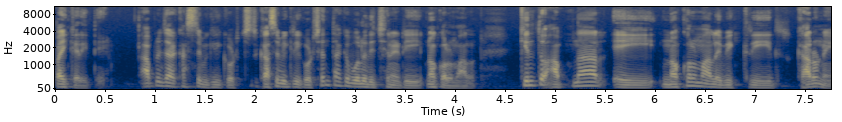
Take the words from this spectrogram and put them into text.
পাইকারিতে, আপনি যার কাছে বিক্রি করছেন কাছে বিক্রি করছেন, তাকে বলে দিচ্ছেন এটি নকল মাল। কিন্তু আপনার এই নকল মালে বিক্রির কারণে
